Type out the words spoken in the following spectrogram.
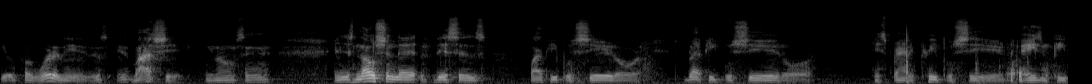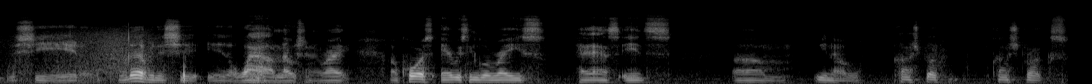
give a fuck what it is. It's, it's my shit. You know what I'm saying? And this notion that this is white people shit or black people shit or Hispanic people shit or Asian people shit or whatever this shit is a wild notion, right? Of course, every single race has its, um, you know, construct constructs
